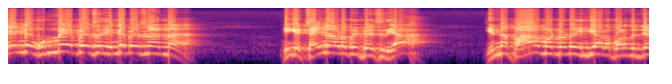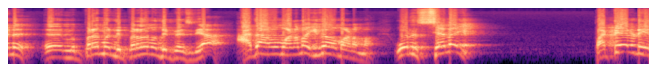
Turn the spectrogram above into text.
ஏங்க உண்மையை பேச எங்க பேசினா என்ன? நீங்க சைனாவுல போய் பேசலையா? என்ன பாவம் பண்ணணும் இந்தியாவுல பிறந்துட்டேன்னு பிரதமர் பிரதம மந்திரி பேசலையா? அது அவமானமா இது அவமானமா? ஒரு சிலை பட்டேலுடைய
